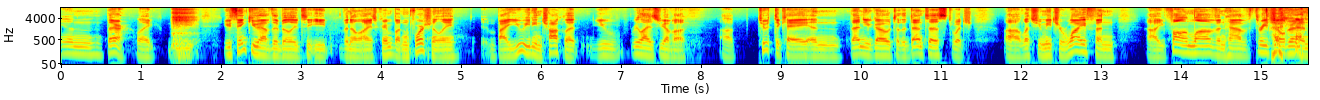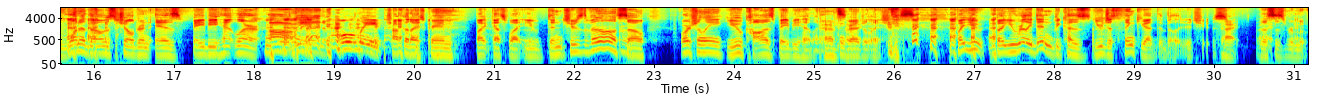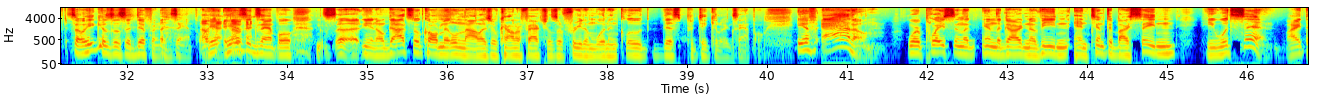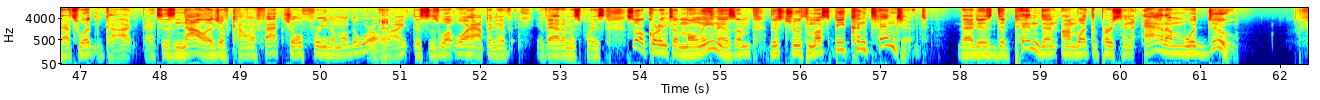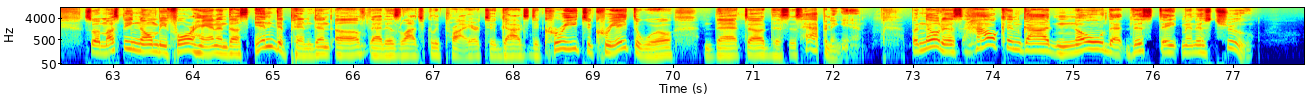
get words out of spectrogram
And there, like, you, you think you have the ability to eat vanilla ice cream, but unfortunately, by you eating chocolate, you realize you have a, a tooth decay, and then you go to the dentist, which uh, lets you meet your wife, and uh, you fall in love and have three children, and one of those children is baby Hitler. Oh man, only chocolate ice cream. But guess what? You didn't choose the vanilla, so fortunately, you caused baby Hitler. That's Congratulations. but you, but you really didn't because you just think you had the ability to choose. Right. This is removed. So he gives us a different example. okay, His okay. example, uh, you know, God's so-called middle knowledge of counterfactuals of freedom would include this particular example. If Adam were placed in the in the Garden of Eden and tempted by Satan, he would sin. Right? That's what God. That's his knowledge of counterfactual freedom of the world. Yeah. Right? This is what will happen if if Adam is placed. So, according to Molinism, this truth must be contingent. That is dependent on what the person Adam would do. So it must be known beforehand and thus independent of, that is, logically prior to God's decree to create the world that uh, this is happening in. But notice, how can God know that this statement is true?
